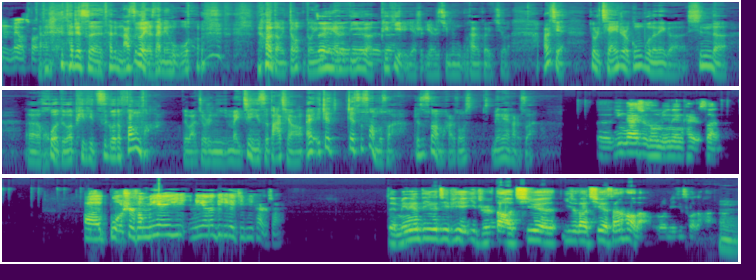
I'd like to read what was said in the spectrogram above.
嗯，没有错。他 他这次他拿资格也是在名古屋，然后等于等等于明年的第一个 PT 也是也是去名古屋，他就可以去了。而且就是前一阵公布的那个新的呃获得 PT 资格的方法，对吧？就是你每进一次八强，哎，这这次算不算啊？这次算吗？还是从明年开始算？呃，应该是从明年开始算的。呃，不是从明年一明年的第一个 GP 开始算。对，明年第一个 GP 一直到七月，一直到七月三号吧，如果没记错的话。嗯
